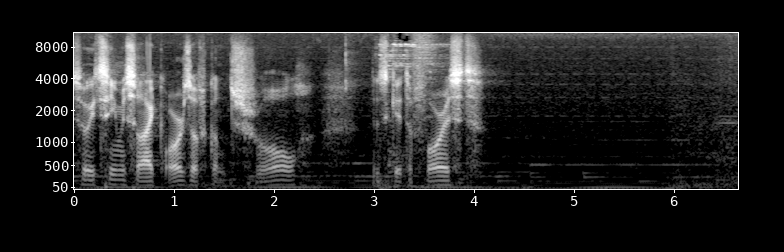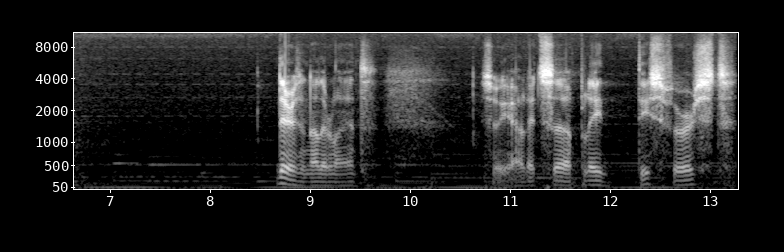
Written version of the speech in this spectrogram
So it seems like Orzhov control. Let's get a forest. There's another land. So yeah, let's uh, play this first.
